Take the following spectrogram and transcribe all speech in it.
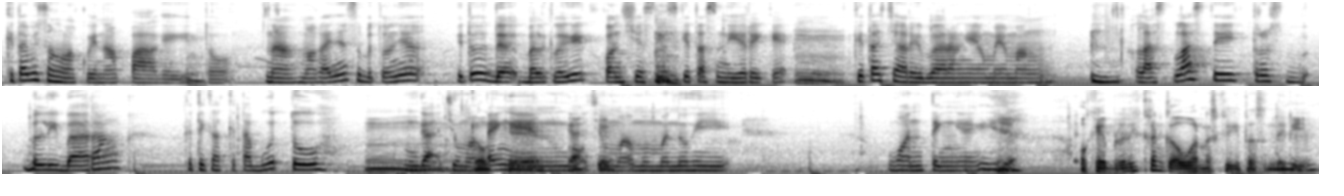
kita bisa ngelakuin apa kayak gitu. Nah makanya sebetulnya itu udah balik lagi ke consciousness kita sendiri kayak Hmm. kita cari barang yang memang last plastik terus beli barang ketika kita butuh Hmm, nggak cuma oke, pengen nggak oke. cuma memenuhi wantingnya gitu. Iya. Oke, berarti kan ke awareness ke kita sendiri. Hmm.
